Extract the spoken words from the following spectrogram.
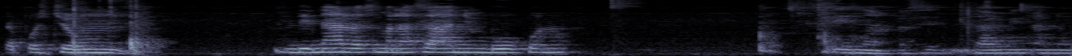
Tapos yung hindi na halos malasaan yung buko, no? Hindi na, kasi daming ano.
